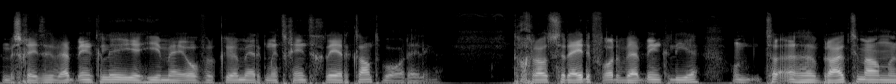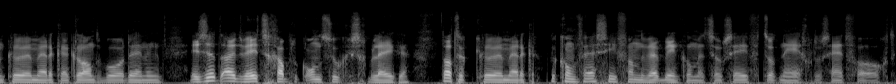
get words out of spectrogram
En beschikt de webwinkelier je hiermee over een keurmerk met geïntegreerde klantenbeoordelingen. De grootste reden voor de webwinkelier om te, uh, gebruik te maken van en klantenbeoordeling is dat uit wetenschappelijk onderzoek is gebleken dat de keurmerk de conversie van de webwinkel met zo'n 7 tot 9 procent verhoogt.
